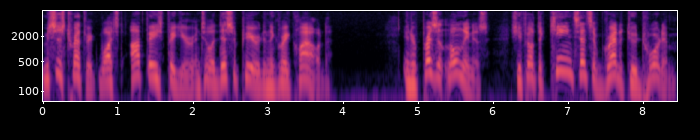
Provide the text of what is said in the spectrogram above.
Mrs. Tretherick watched Ah Fe's figure until it disappeared in the gray cloud. In her present loneliness, she felt a keen sense of gratitude toward him,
